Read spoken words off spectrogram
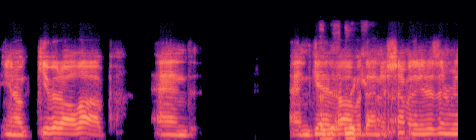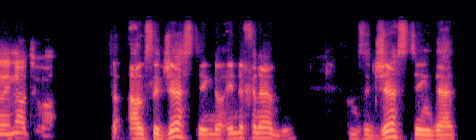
you know give it all up and and get involved with that neshama that he doesn't really know too well? So I'm suggesting, no, in the Chanami, I'm suggesting that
